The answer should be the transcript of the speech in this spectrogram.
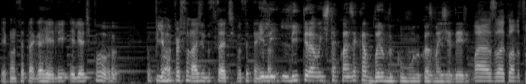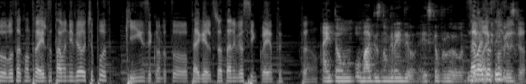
E aí quando você pega ele, ele é tipo o pior personagem do set que você tem, Ele sabe? literalmente tá quase acabando com o mundo com as magias dele. Mas ah, quando tu luta contra ele, tu tava nível tipo 15, quando tu pega ele, tu já tá nível 50. Então. Ah, então o Magus não grindeu. É esse que é o problema. Não, mas você- que coisa.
